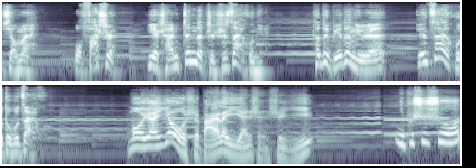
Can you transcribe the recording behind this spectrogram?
小妹，我发誓，叶禅真的只是在乎你，他对别的女人连在乎都不在乎。”墨渊又是白了一眼沈世宜。你不是说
